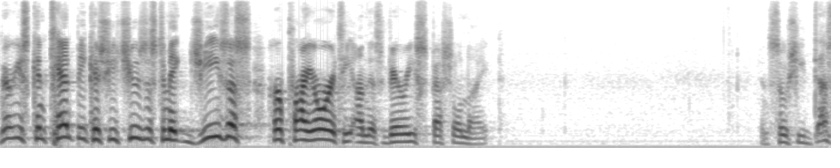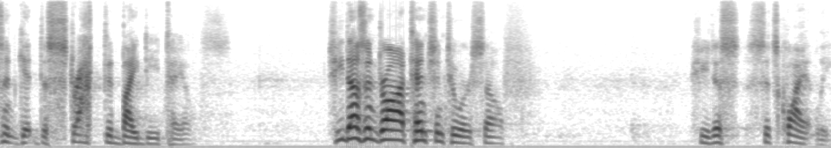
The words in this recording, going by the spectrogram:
Mary is content because she chooses to make Jesus her priority on this very special night. And so she doesn't get distracted by details. She doesn't draw attention to herself. She just sits quietly,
